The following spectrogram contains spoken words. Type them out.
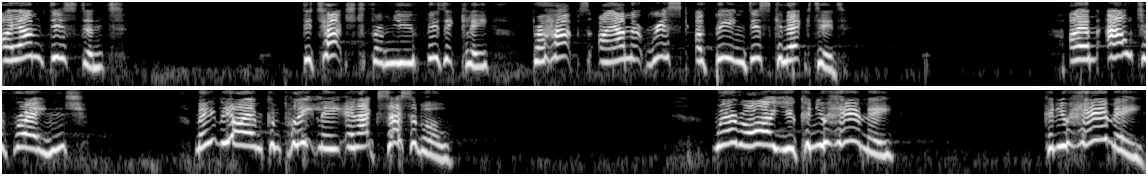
I am distant, detached from you physically. Perhaps I am at risk of being disconnected. I am out of range. Maybe I am completely inaccessible. Where are you? Can you hear me? Can you hear me?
